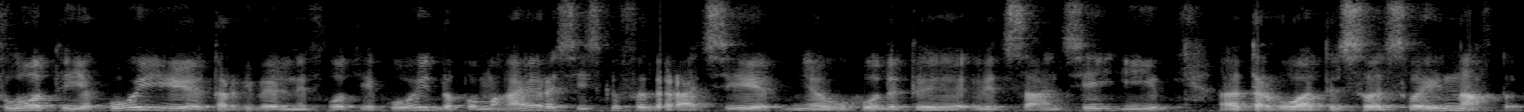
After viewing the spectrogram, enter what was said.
флот якої торгівельний флот якої допомагає Російській Федерації е, уходити від санкцій і е, торгувати сво- своєю нафтою.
